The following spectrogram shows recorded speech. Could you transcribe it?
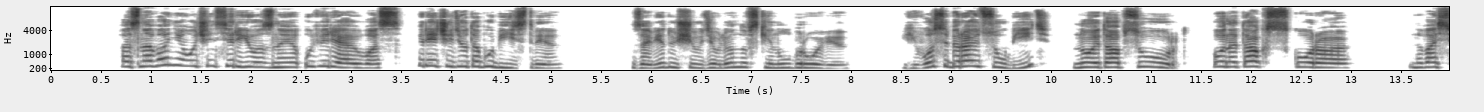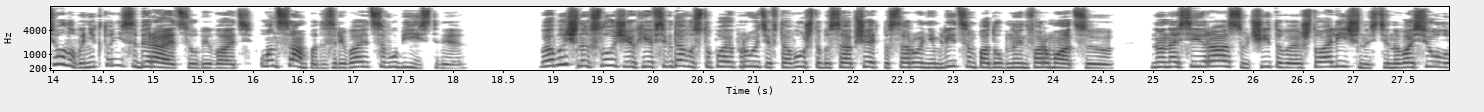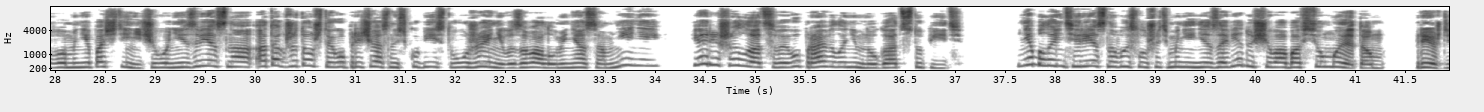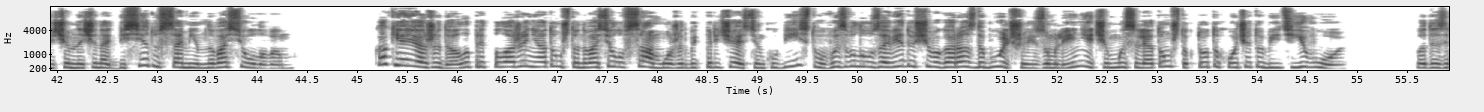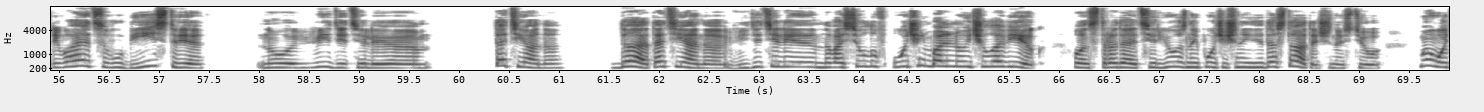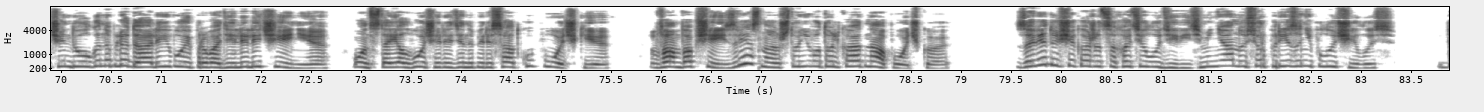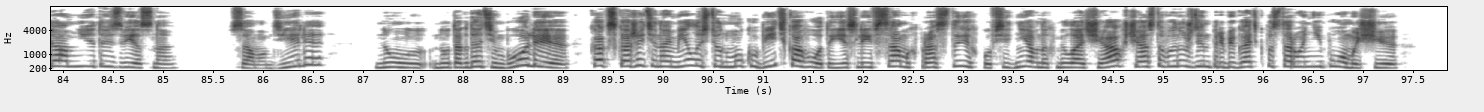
Основания очень серьезные, уверяю вас. Речь идет об убийстве. Заведующий удивленно вскинул брови. Его собираются убить? Но это абсурд. Он и так скоро... Новоселова никто не собирается убивать. Он сам подозревается в убийстве. В обычных случаях я всегда выступаю против того, чтобы сообщать посторонним лицам подобную информацию, но на сей раз, учитывая, что о личности Новоселова мне почти ничего не известно, а также то, что его причастность к убийству уже не вызывала у меня сомнений, я решила от своего правила немного отступить. Мне было интересно выслушать мнение заведующего обо всем этом, прежде чем начинать беседу с самим Новоселовым. Как я и ожидала, предположение о том, что Новоселов сам может быть причастен к убийству, вызвало у заведующего гораздо большее изумление, чем мысль о том, что кто-то хочет убить его. Подозревается в убийстве? Но, видите ли... Татьяна. Да, Татьяна, видите ли, Новоселов очень больной человек. Он страдает серьезной почечной недостаточностью. Мы очень долго наблюдали его и проводили лечение. Он стоял в очереди на пересадку почки. Вам вообще известно, что у него только одна почка? Заведующий, кажется, хотел удивить меня, но сюрприза не получилось. Да, мне это известно. В самом деле? Ну, ну тогда тем более, как скажите на милость, он мог убить кого-то, если и в самых простых повседневных мелочах часто вынужден прибегать к посторонней помощи,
